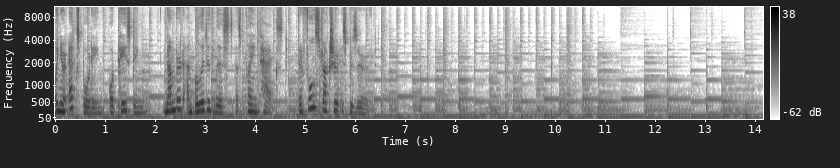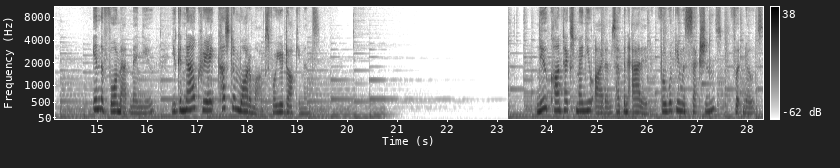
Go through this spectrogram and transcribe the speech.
When you're exporting or pasting numbered and bulleted lists as plain text, their full structure is preserved. In the Format menu, you can now create custom watermarks for your documents. New context menu items have been added for working with sections, footnotes,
